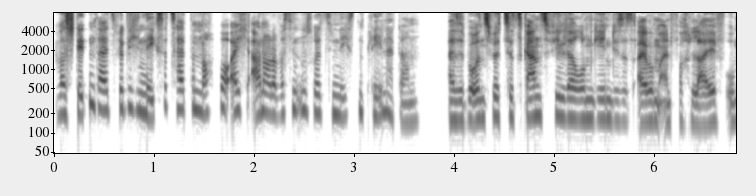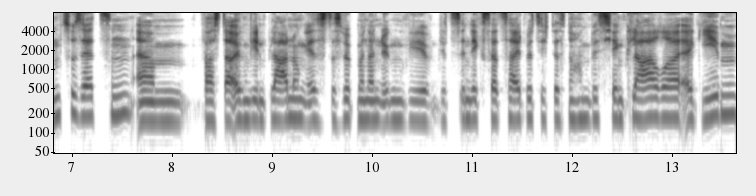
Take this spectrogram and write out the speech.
Was steht denn da jetzt wirklich in nächster Zeit dann noch bei euch an oder was sind denn so jetzt die nächsten Pläne dann? Also bei uns wird es jetzt ganz viel darum gehen, dieses Album einfach live umzusetzen. Ähm, was da irgendwie in Planung ist, das wird man dann irgendwie, jetzt in nächster Zeit wird sich das noch ein bisschen klarer ergeben.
